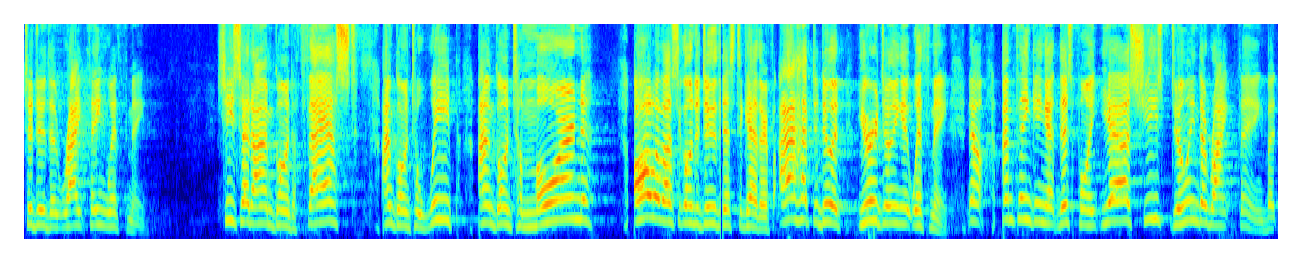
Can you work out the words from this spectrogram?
to do the right thing with me. She said, I'm going to fast, I'm going to weep, I'm going to mourn. All of us are going to do this together. If I have to do it, you're doing it with me. Now, I'm thinking at this point, yeah, she's doing the right thing, but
